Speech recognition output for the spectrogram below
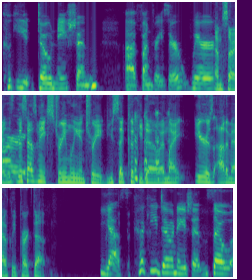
cookie donation uh, fundraiser, where I'm sorry, our, this, this has me extremely intrigued. You said cookie dough, and my ears automatically perked up. Yes, cookie donation. So,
